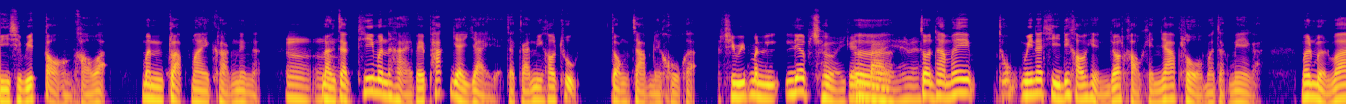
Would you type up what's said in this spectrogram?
มีชีวิตต่อของเขาอะ มันกลับมาอีกครั้งหนึ่งอะเออเออหลังจากที่มันหายไปพักใหญ่ๆอะจากการที่เขาถูกจองจำในคุกอะชีวิตมันเรียบเฉยเกินไปเออใช่ไหมจนทำให้ทุกวินาทีที่เขาเห็นยอดเขาเคนยาโผล่มาจากเมฆอะ มันเหมือนว่า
